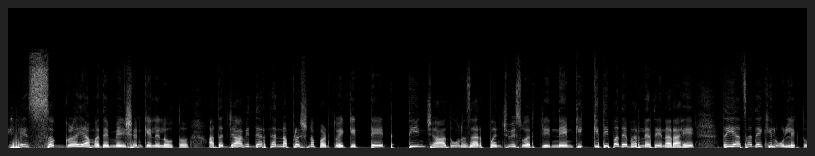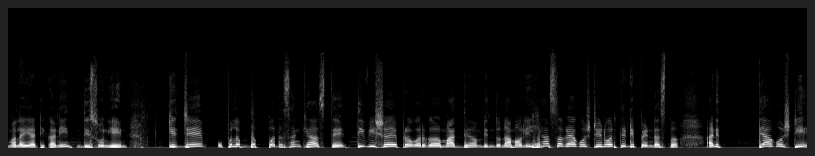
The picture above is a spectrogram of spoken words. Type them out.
हे सगळं यामध्ये मेन्शन केलेलं होतं. आता ज्या विद्यार्थ्यांना प्रश्न पडतो आहे की टेट तीनच्या दोन हजार पंचवीसवरची नेमकी किती पदे भरण्यात येणार आहे तर याचा देखील उल्लेख तुम्हाला या ठिकाणी दिसून येईल की जे उपलब्ध पदसंख्या असते ती विषय प्रवर्ग माध्यम बिंदू नामावली ह्या सगळ्या गोष्टींवरती डिपेंड असतं. आणि त्या गोष्टी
